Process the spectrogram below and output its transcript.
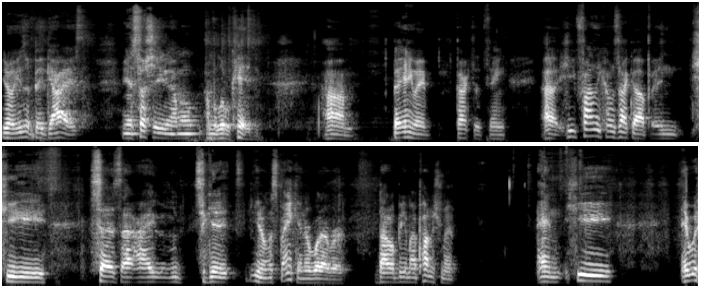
you know, he's a big guy. I mean, especially I'm a, I'm a little kid. Um, but anyway, back to the thing. Uh, he finally comes back up and he says that I'm to get you know a spanking or whatever. That'll be my punishment. And he, it was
